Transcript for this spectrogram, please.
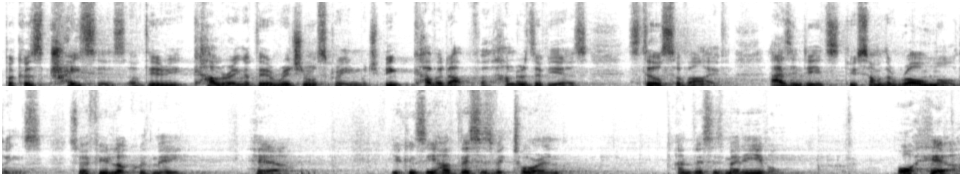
because traces of the colouring of the original screen, which had been covered up for hundreds of years, still survive, as indeed do some of the roll mouldings. So if you look with me here, you can see how this is Victorian and this is medieval. Or here,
